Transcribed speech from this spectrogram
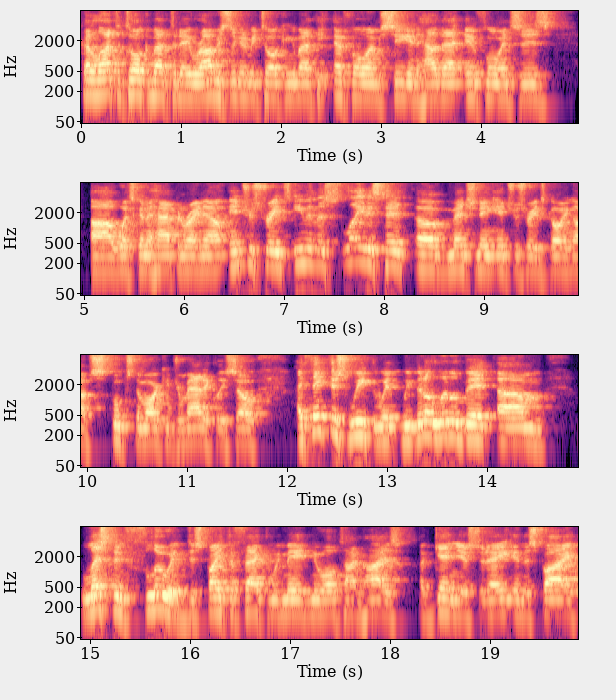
Got a lot to talk about today. We're obviously going to be talking about the FOMC and how that influences uh, what's going to happen right now. Interest rates, even the slightest hint of mentioning interest rates going up, spooks the market dramatically. So I think this week we've been a little bit um, less than fluid, despite the fact that we made new all time highs again yesterday in the SPY.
